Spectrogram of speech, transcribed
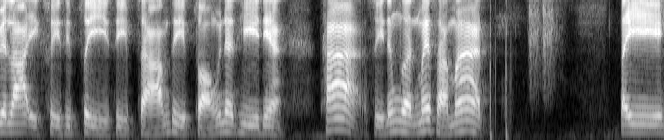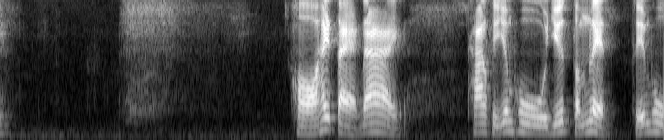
เวลาอีก 44 43 42 วินาทีเนี่ยถ้าสีน้ำเงินไม่สามารถตี อให้แตกได้ ทางสีชมพูยึดสำเร็จ สีชมพู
